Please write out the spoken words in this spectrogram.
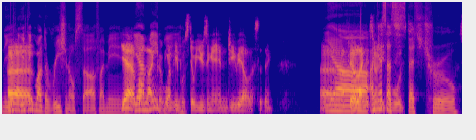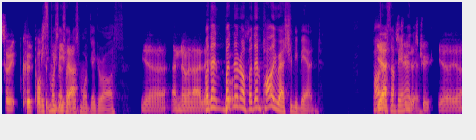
thinking um, about the regional stuff. I mean, Yeah, yeah, but like maybe. where people still using it in GBL. That's the thing. Um, yeah, I feel like it's I guess that's towards. that's true. So it could possibly Makes more be sense that. there's more Vigoroth. Yeah, and no Annihilape. But then, but no, no, but then Poliwrath should be banned. yeah, Poliwrath's that's not true. banned either. That's true. Yeah, yeah.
